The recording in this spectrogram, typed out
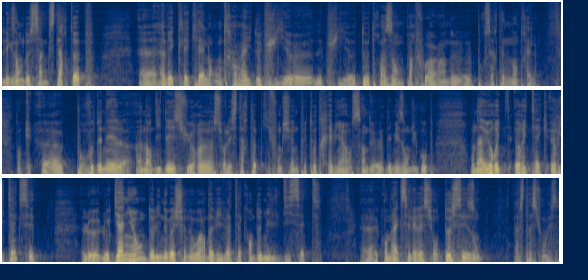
l'exemple de cinq startups euh, avec lesquelles on travaille depuis 2-3 euh, depuis ans parfois, hein, de, pour certaines d'entre elles. Donc, pour vous donner un ordre d'idée sur, sur les startups qui fonctionnent plutôt très bien au sein de, des maisons du groupe, on a Euritech. Euritech, c'est le, gagnant de l'Innovation Award à Vivatech en 2017, euh, qu'on a accéléré sur deux saisons à Station Est.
